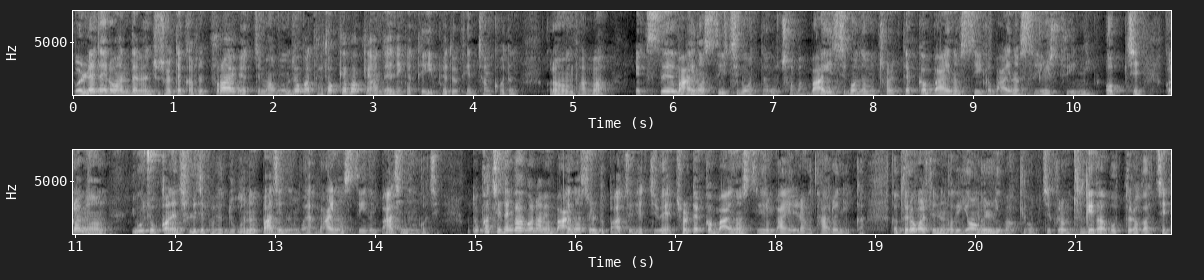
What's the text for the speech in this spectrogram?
원래대로 한다면 저 절대값을 풀어야겠지만, 원소가 다섯 개밖에 안 되니까 대입해도 괜찮거든? 그러면 봐봐. X-2 집어넣었다고 쳐봐. 마이 집어넣으면 절대값 마이너스 2가 마이너스 1일 수 있니? 없지. 그러면 이 조건의 진리집합에서 누구는 빠지는 거야? 마이너스 2는 빠지는 거지. 똑같이 생각을 하면 마이너스 1도 빠지겠지. 왜? 절대값 마이너스 1은 마일이랑 다르니까. 그러니까 들어갈 수 있는 게 0, 1, 2밖에 없지. 그럼 두 개가 못 들어갔지.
